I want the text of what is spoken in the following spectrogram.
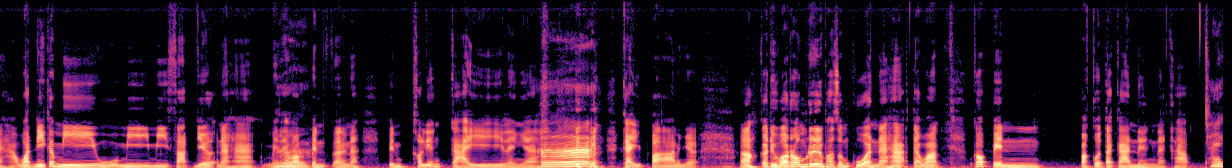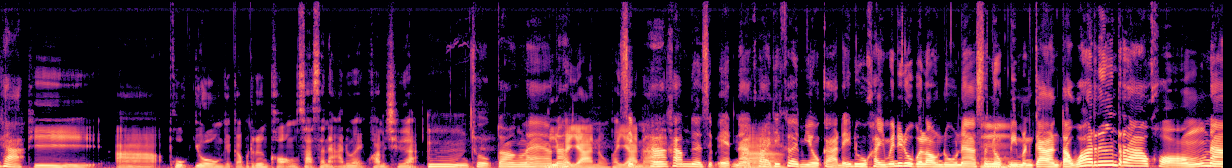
นะฮะวัดนี้ก็มีอู้มีมีสัตว์เยอะนะฮะไม่ใช่ว่าเป็นอะไรนะเป็นเขาเลี้ยงไก่อะไรเงี้ยอ่าไก่ป่าอะไรเงี้ยอะก็ถือว่าร่มรื่นพอสมควรนะฮะแต่ว่าก็เป็น ปรากฏการณ์หนึ่งนะครับ ใช่ค่ะ ที่อ่าผูกโยงเกี่ยวกับเรื่องของศาสนาด้วยความเชื่อ อืมถูกต้องแล้วมีนะพญานงพสิญาบนาห้าคค่ำเดือนสิบเอ็ดนะอ่าใครที่เคยมีโอกาสได้ดูใครไม่ได้ดูไปลองดูนะ สนุกอืมดีเหมือนกัน แต่ว่าเรื่องราวของน้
